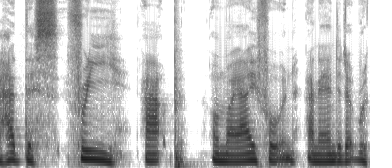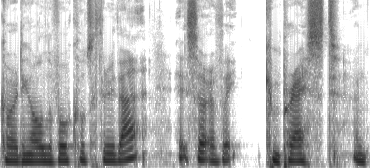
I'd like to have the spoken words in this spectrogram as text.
I had this free app on my iPhone and I ended up recording all the vocals through that. It's sort of like compressed and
